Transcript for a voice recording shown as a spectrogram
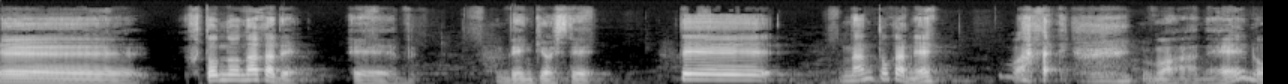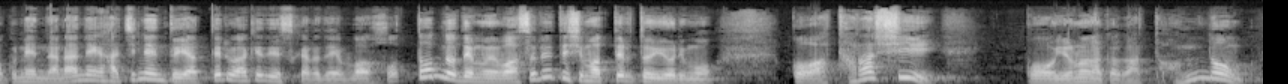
えー、布団の中で、えー、勉強して、で、なんとかね、まあ、まあね、6年、7年、8年とやってるわけですからね、まあ、ほとんどでも忘れてしまってるというよりも、こう、新しい、こう、世の中がどんどん、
